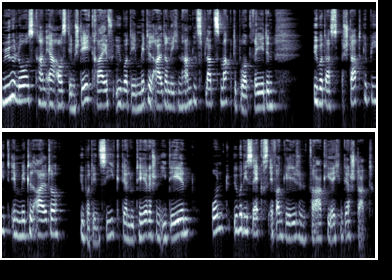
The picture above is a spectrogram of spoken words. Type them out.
Mühelos kann er aus dem Stegreif über dem mittelalterlichen Handelsplatz Magdeburg reden, über das Stadtgebiet im Mittelalter, über den Sieg der lutherischen Ideen und über die sechs evangelischen Pfarrkirchen der Stadt.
